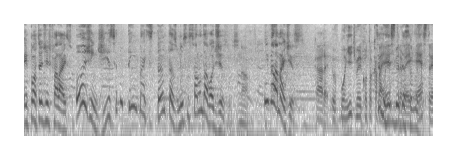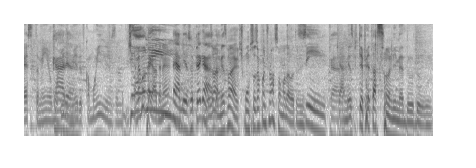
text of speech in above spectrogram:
é importante a gente falar isso. Hoje em dia, você não tem mais tantas músicas falando da volta de Jesus. Não. Nem fala mais disso. Cara, eu morria de medo quando tocava Você extra, velho. música? Extra, extra também. Eu Cara. morria de medo, eu ficava morrendo de medo. É a mesma pegada, né? É a mesma pegada. Mesma, a mesma, tipo, como se fosse uma continuação uma da outra. né? Sim, Que é a cara. mesma interpretação ali, né? Do, do,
